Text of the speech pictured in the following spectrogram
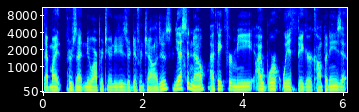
that might present new opportunities or different challenges. Yes and no. I think for me, I work with bigger companies that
